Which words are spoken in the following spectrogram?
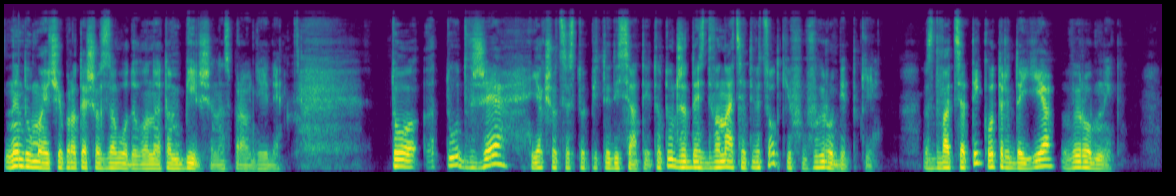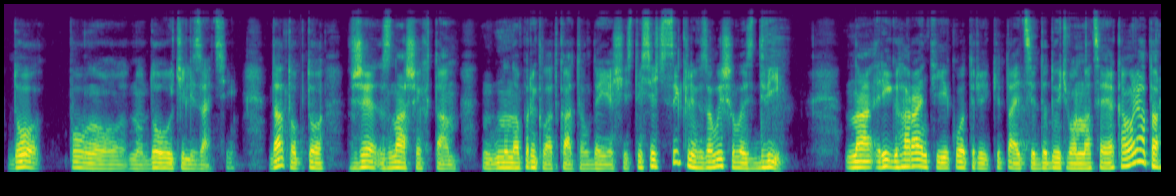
не думаючи про те, що з заводу воно там більше насправді йде. То тут вже, якщо це 150, то тут же десь 12% виробітки з 20, котрі дає виробник до повного ну, до утилізації. Да? Тобто, вже з наших там, ну, наприклад, кател дає 6 тисяч циклів, залишилось 2. На рік гарантії, котрі китайці дадуть вам на цей акумулятор,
